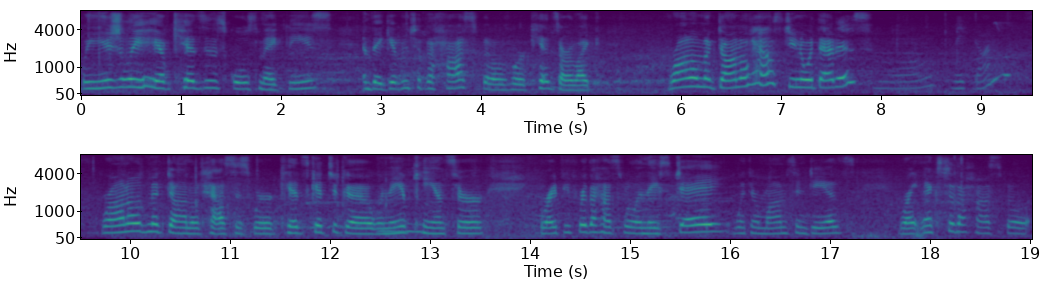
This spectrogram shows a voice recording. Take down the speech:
we usually have kids in schools make these and they give them to the hospitals where kids are like, Ronald McDonald House, do you know what that is? No. McDonald's? Ronald McDonald House is where kids get to go when they have cancer right before the hospital and they stay with their moms and dads right next to the hospital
